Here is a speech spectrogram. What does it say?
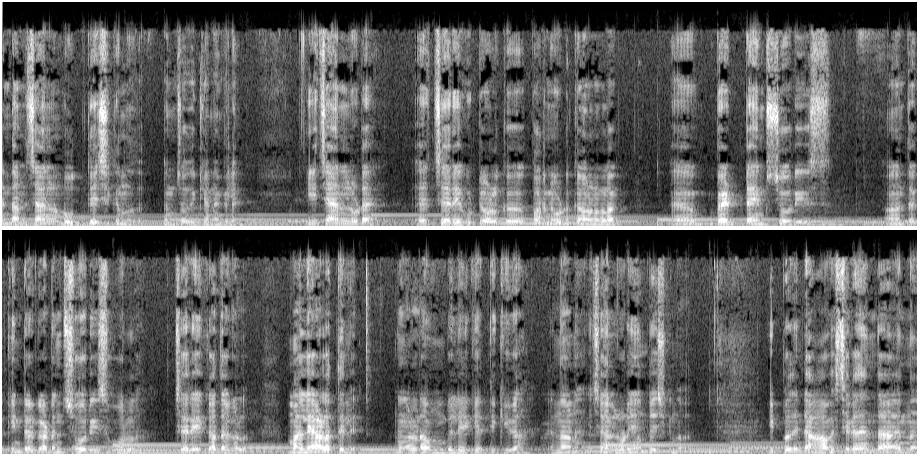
എന്താണ് ചാനൽ കൊണ്ട് ഉദ്ദേശിക്കുന്നത് എന്ന് ചോദിക്കുകയാണെങ്കിൽ ഈ ചാനലിലൂടെ ചെറിയ കുട്ടികൾക്ക് പറഞ്ഞു കൊടുക്കാനുള്ള ബെഡ് ടൈം സ്റ്റോറീസ് അങ്ങനത്തെ കിൻഡർ ഗാർഡൻ സ്റ്റോറീസ് പോലുള്ള ചെറിയ കഥകൾ മലയാളത്തിൽ നിങ്ങളുടെ മുമ്പിലേക്ക് എത്തിക്കുക എന്നാണ് ഈ ചാനലിലൂടെ ഞാൻ ഉദ്ദേശിക്കുന്നത്. ഇപ്പോൾ ഇതിന്റെ ആവശ്യകത എന്താ എന്ന്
